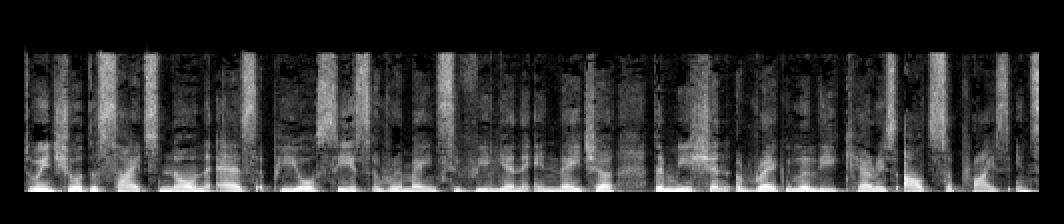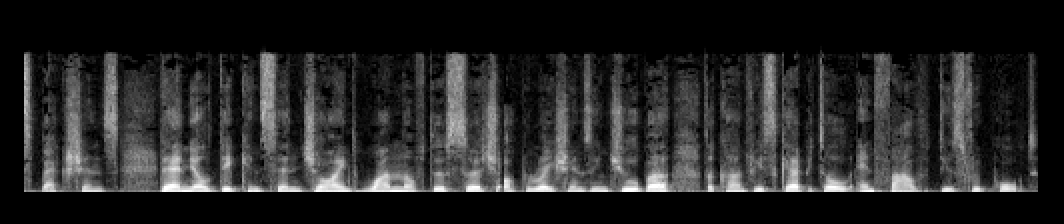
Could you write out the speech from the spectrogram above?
To ensure the sites known as POCs remain civilian in nature, the mission regularly carries out surprise inspections. Daniel Dickinson joined one of the search operations in Juba, the country's capital, and filed this report.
